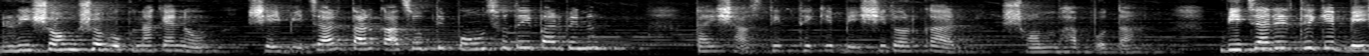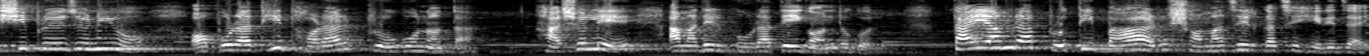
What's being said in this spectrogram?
নৃশংস হোক না কেন, সেই বিচার তার কাছ অবধি পৌঁছতেই পারবে না। তাই শাস্তির থেকে বেশি দরকার সম্ভাব্যতা। বিচারের থেকে বেশি প্রয়োজনীয় অপরাধী ধরার প্রবণতা। আসলে আমাদের গোড়াতেই গণ্ডগোল। তাই আমরা প্রতিবার সমাজের কাছে হেরে যাই,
